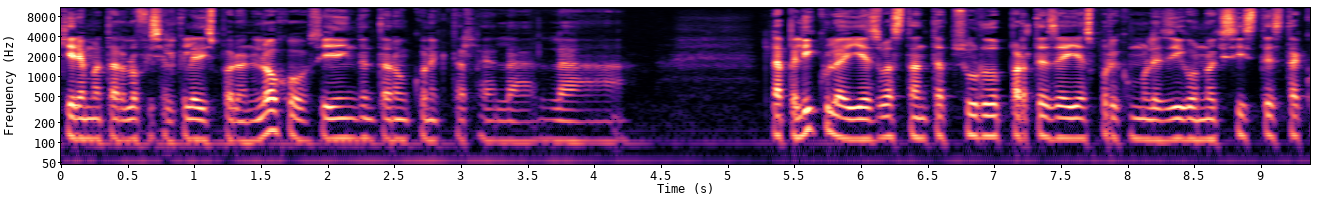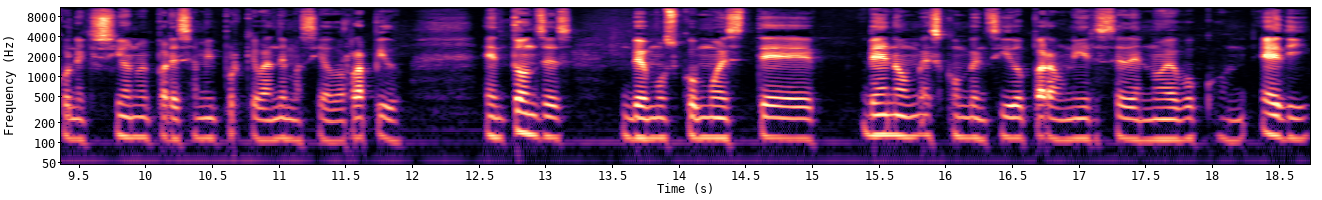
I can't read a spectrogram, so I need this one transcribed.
quiere matar al oficial que le disparó en el ojo. Sí, intentaron conectar la, la, la, película y es bastante absurdo partes de ellas porque como les digo, no existe esta conexión me parece a mí porque van demasiado rápido. Entonces vemos como este Venom es convencido para unirse de nuevo con Eddie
